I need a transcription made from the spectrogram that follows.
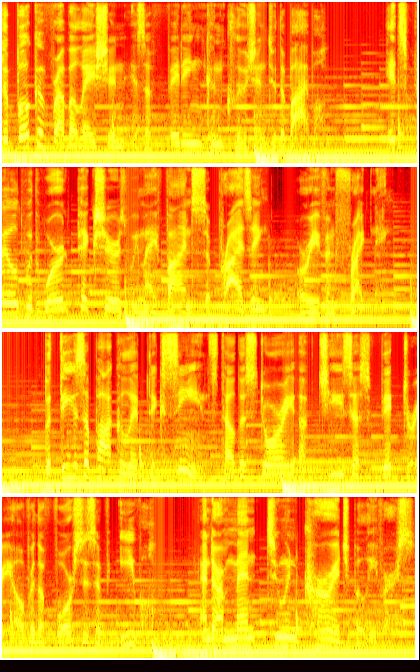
The book of Revelation is a fitting conclusion to the Bible. It's filled with word pictures we may find surprising or even frightening. But these apocalyptic scenes tell the story of Jesus' victory over the forces of evil and are meant to encourage believers.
